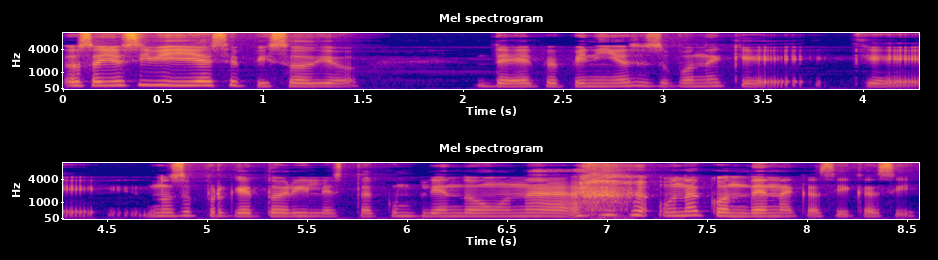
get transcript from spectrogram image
o sea, yo sí vi ese episodio del pepinillo, se supone que, que no sé por qué Tori le está cumpliendo una, una condena casi casi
